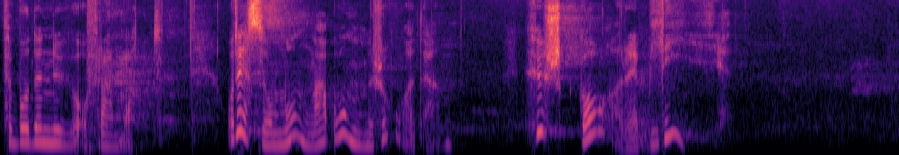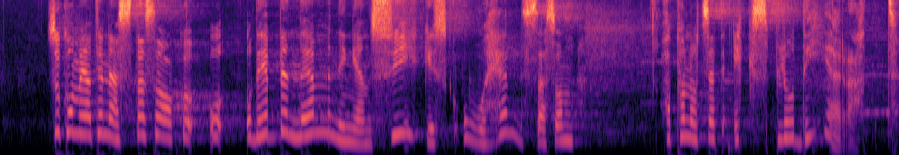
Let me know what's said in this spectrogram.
för både nu och framåt. Och det är så många områden. Hur ska det bli? Så kommer jag till nästa sak och, och, och det är benämningen psykisk ohälsa som har på något sätt exploderat.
